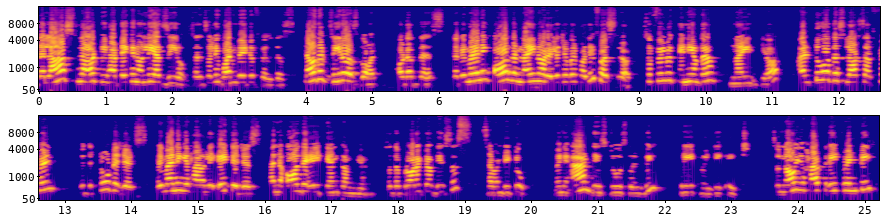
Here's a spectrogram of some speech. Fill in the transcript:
the last slot we have taken only as 0. So, it's only one way to fill this. Now that 0 is gone out of this, the remaining all the 9 are eligible for the first slot. So, fill with any of the 9 here. And two of the slots are filled with the two digits, remaining you have only eight digits and all the eight can come here. So the product of this is 72. When you add these two, going to be 328. So now you have 320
